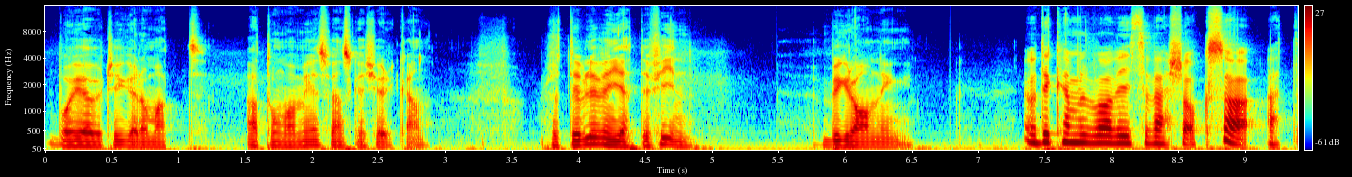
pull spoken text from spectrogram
var ju övertygade om att, att hon var med i Svenska kyrkan. Så det blev en jättefin begravning. Och det kan väl vara vice versa också, att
